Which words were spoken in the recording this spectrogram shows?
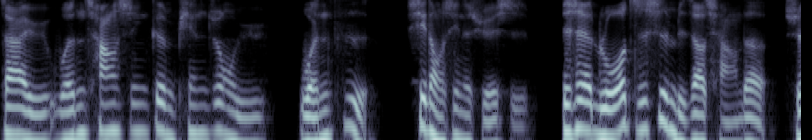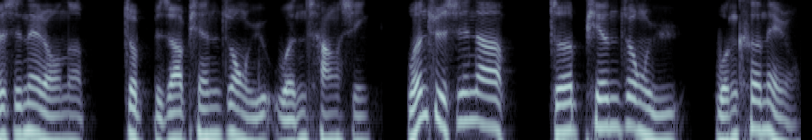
在于，文昌星更偏重于文字系统性的学习，一些逻辑性比较强的学习内容呢，就比较偏重于文昌星。文曲星呢，则偏重于文科内容，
